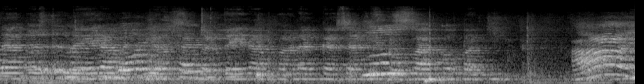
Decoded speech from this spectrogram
La costurera vendió su cartera para casarse con Paco Paquito. Ay, Paco Paquito. ¿Ya? Con Paco Paquito. Muy bien. Como ustedes están viendo, este video es natural,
